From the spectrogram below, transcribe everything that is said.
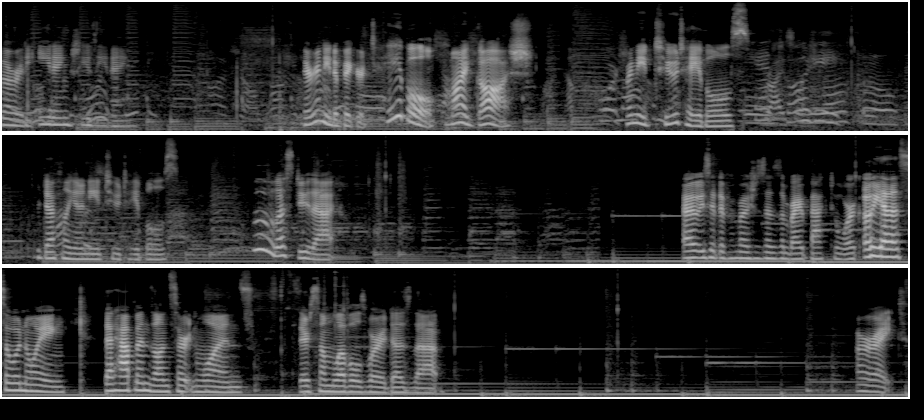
Already eating. She's eating. They're gonna need a bigger table. My gosh. We're need two tables. We're definitely gonna need two tables. Ooh, let's do that. I always get the promotion sends them right back to work. Oh yeah, that's so annoying. That happens on certain ones. There's some levels where it does that. Alright.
